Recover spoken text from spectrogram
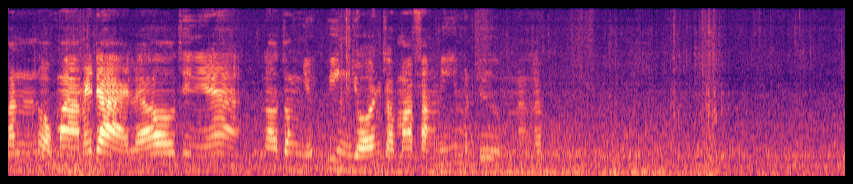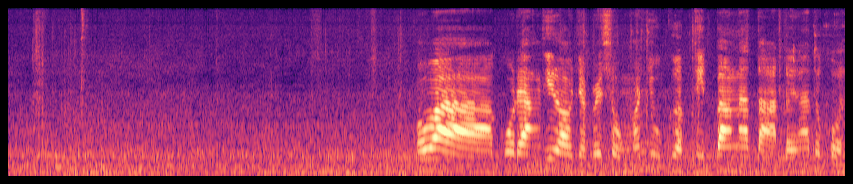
มันออกมาไม่ได้แล้วทีเนี้ย เราต้องวิ่งย้อนกลับมาฝั่งนี้เหมือนเดิมนะครับเพราะว่าโกดังที่เราจะไปส่งมันอยู่เกือบติดบางนาตาดเลยนะทุกคน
